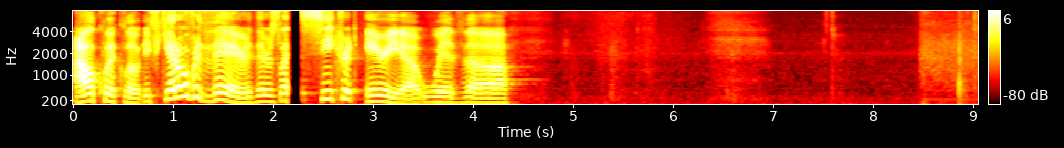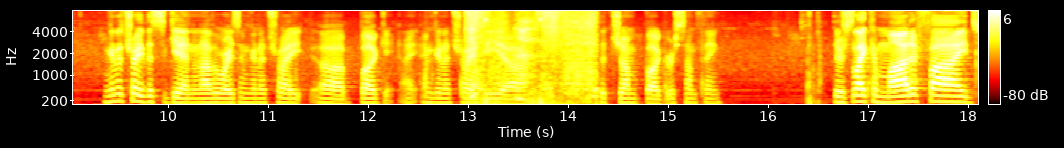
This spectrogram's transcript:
I'll quick load. If you get over there, there's like a secret area with uh I'm gonna try this again, and otherwise I'm gonna try uh bugging. I, I'm gonna try the uh the jump bug or something. There's like a modified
